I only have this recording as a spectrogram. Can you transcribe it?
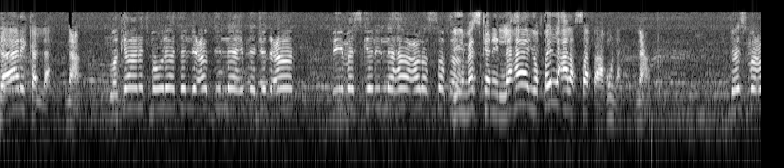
تاركا له نعم. وكانت مولاة لعبد الله بن جدعان في مسكن لها على الصفا. في مسكن لها يطل على الصفا. هنا. نعم. تسمع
